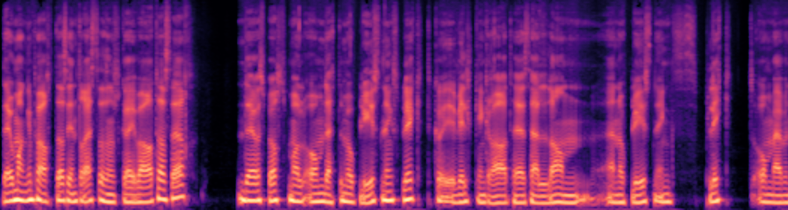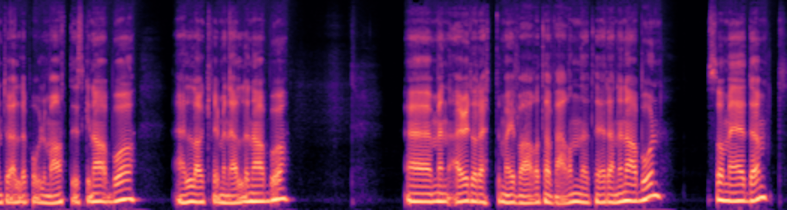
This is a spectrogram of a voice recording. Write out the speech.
det er jo mange parters interesser som skal ivaretas her. Det er jo spørsmål om dette med opplysningsplikt, i hvilken grad har selgeren en opplysningsplikt om eventuelle problematiske naboer eller kriminelle naboer. Eh, men òg da dette med å ivareta vernet til denne naboen, som er dømt,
